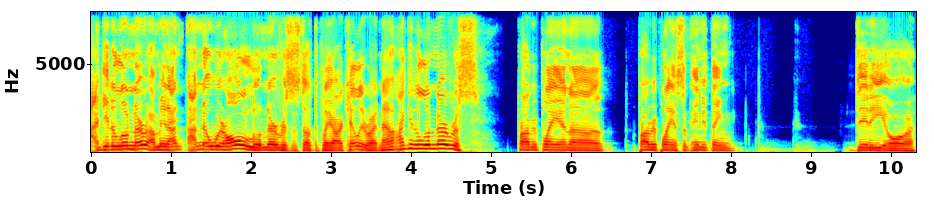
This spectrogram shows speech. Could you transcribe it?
I get a little nervous. I mean, I, I know we're all a little nervous and stuff to play R. Kelly right now. I get a little nervous. Probably playing uh probably playing some anything Diddy or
